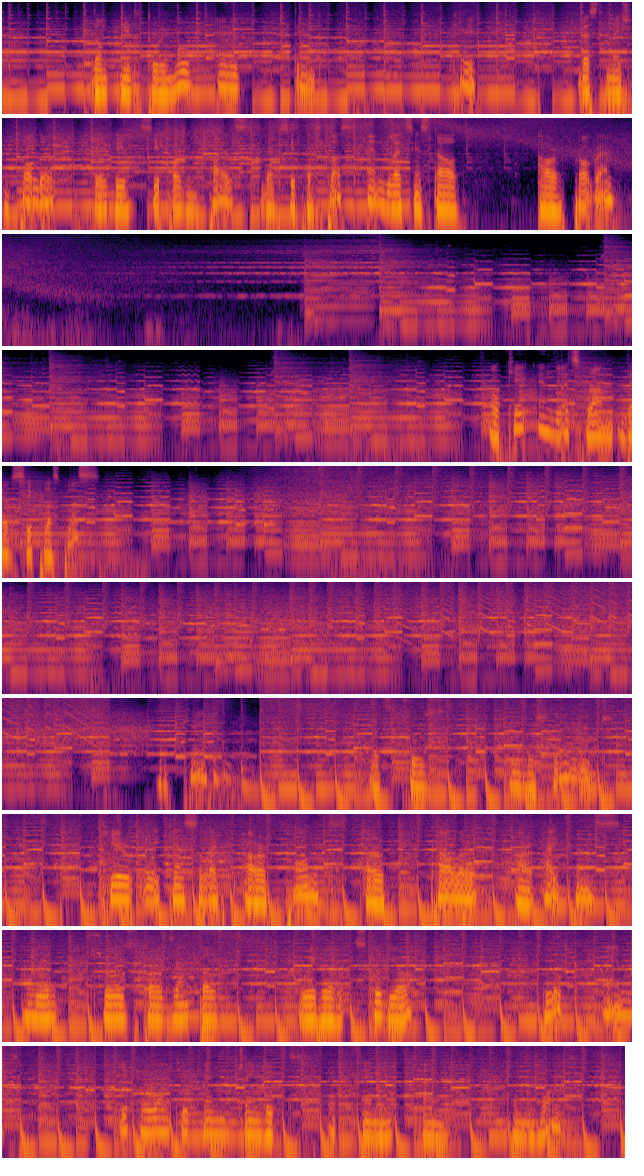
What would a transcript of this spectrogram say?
don't need to remove anything. Okay. Destination folder will be C program files, that's C++, and let's install our program. Okay, and let's run dev C++. Okay, let's choose English language. Here we can select our font our color, our icons. I will choose, for example, Visual Studio look and if you want you can change it at any time when you want.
